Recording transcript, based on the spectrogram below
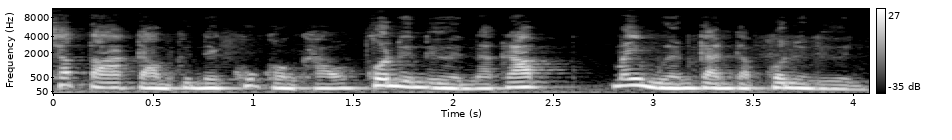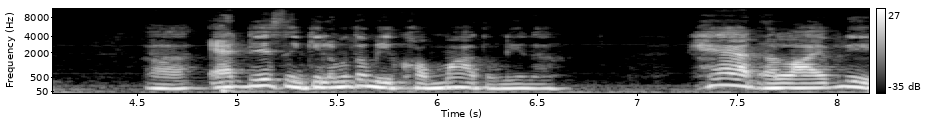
ชะตากรรมคือในคุกของเขาคนอื่นๆนะครับ ไม่เหมือนกันกับคนอื่นๆ at this จริงๆแล้วมันต้องมีคอมมาตรงนี้นะ had a lively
